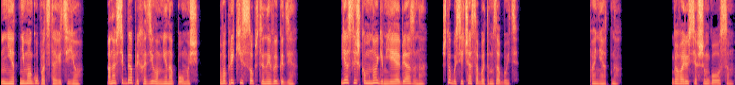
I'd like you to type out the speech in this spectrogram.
Нет, не могу подставить ее. Она всегда приходила мне на помощь, вопреки собственной выгоде, я слишком многим ей обязана, чтобы сейчас об этом забыть. Понятно. Говорю севшим голосом.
